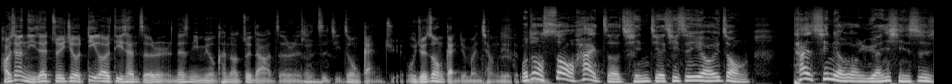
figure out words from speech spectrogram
好像你在追究第二、第三责任人，但是你没有看到最大的责任人是自己，这种感觉，我觉得这种感觉蛮强烈的。我这种受害者情节，其实也有一种。他心里有种原型是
